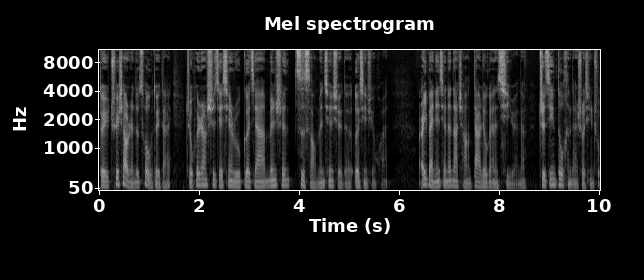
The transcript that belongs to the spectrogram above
对吹哨人的错误对待，只会让世界陷入各家闷声自扫门前雪的恶性循环。而一百年前的那场大流感的起源呢，至今都很难说清楚。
